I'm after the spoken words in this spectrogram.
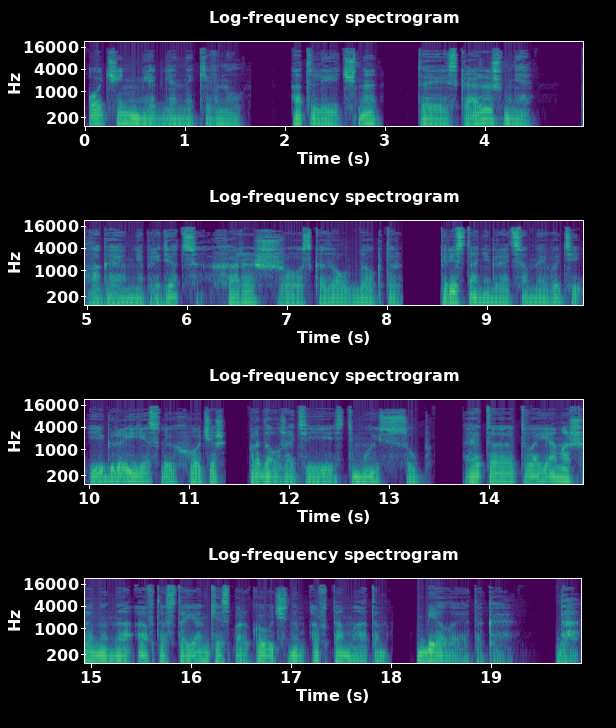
очень медленно кивнул. «Отлично. Ты скажешь мне?» «Полагаю, мне придется». «Хорошо», — сказал доктор. «Перестань играть со мной в эти игры, если хочешь продолжать есть мой суп. Это твоя машина на автостоянке с парковочным автоматом. Белая такая». «Да».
